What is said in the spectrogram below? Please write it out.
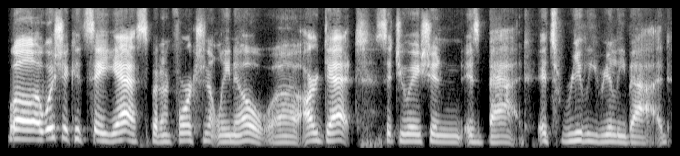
Well, I wish I could say yes, but unfortunately, no. Uh, our debt situation is bad. It's really, really bad.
